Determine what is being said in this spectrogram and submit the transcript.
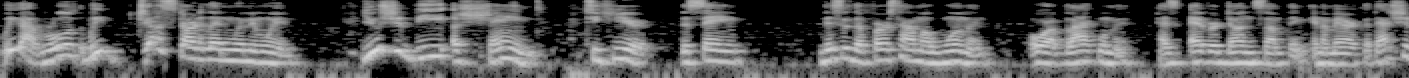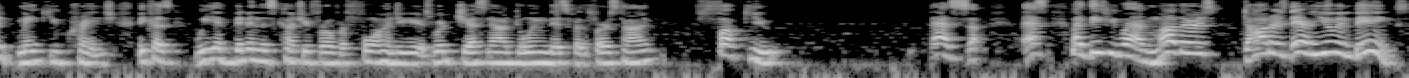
We got rules. We just started letting women win. You should be ashamed to hear the saying, this is the first time a woman or a black woman has ever done something in America. That should make you cringe because we have been in this country for over 400 years. We're just now doing this for the first time. Fuck you. That's that's like these people have mothers, daughters, they're human beings.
